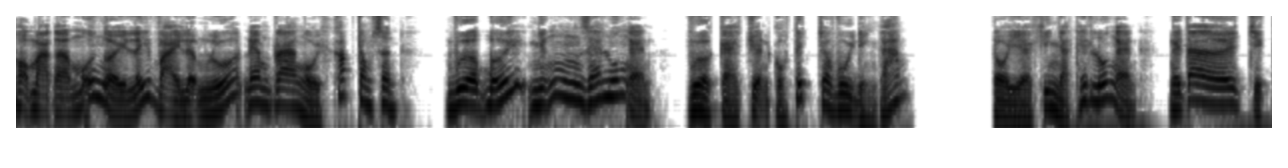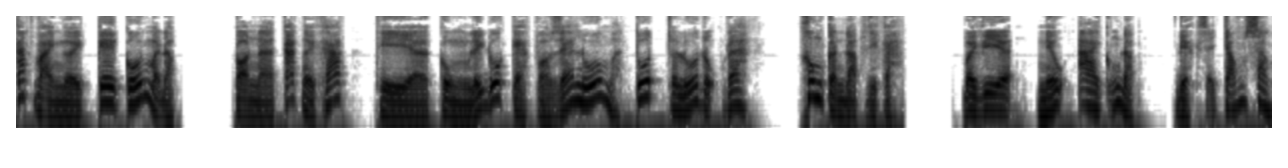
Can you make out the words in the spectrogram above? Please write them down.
họ mặc à, mỗi người lấy vài lượm lúa đem ra ngồi khắp trong sân, vừa bới những ré lúa nghèn, vừa kể chuyện cổ tích cho vui đỉnh đám. Rồi à, khi nhặt hết lúa nghèn, người ta chỉ cắt vài người kê cối mà đập. Còn à, các người khác thì ờ, cùng lấy đũa kẹp vào ré lúa mà tuốt cho lúa rụng ra. Không cần đập gì cả. Bởi vì ờ, nếu ai cũng đập, việc sẽ chóng xong,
